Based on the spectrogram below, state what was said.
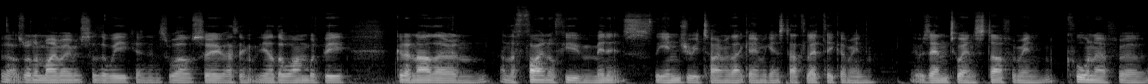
that was one of my moments of the weekend as well. So I think the other one would be Granada and and the final few minutes, the injury time of that game against Athletic. I mean, it was end to end stuff. I mean, corner for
